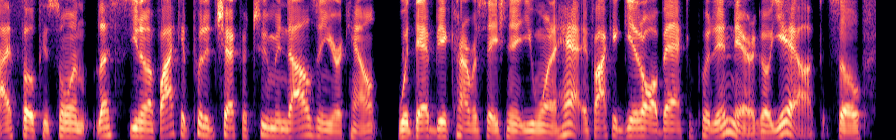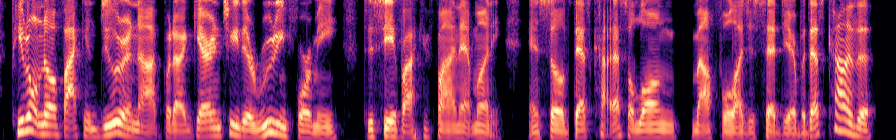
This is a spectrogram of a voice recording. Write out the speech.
I focus on let's, you know, if I could put a check of two million dollars in your account, would that be a conversation that you want to have? If I could get it all back and put it in there, go, yeah. So people don't know if I can do it or not, but I guarantee they're rooting for me to see if I can find that money. And so that's kind of, that's a long mouthful I just said there, but that's kind of the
